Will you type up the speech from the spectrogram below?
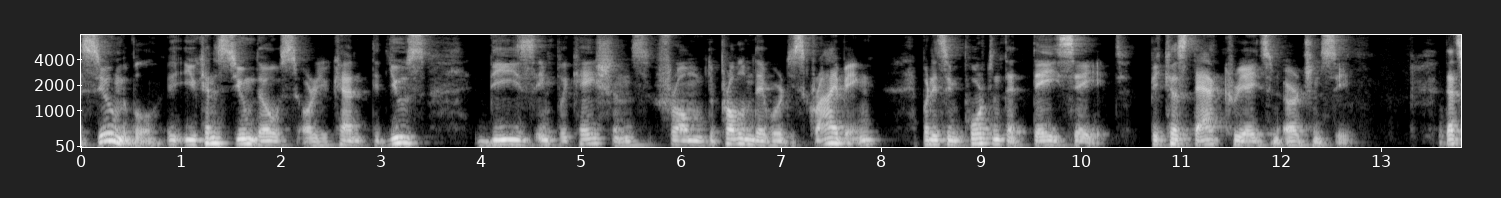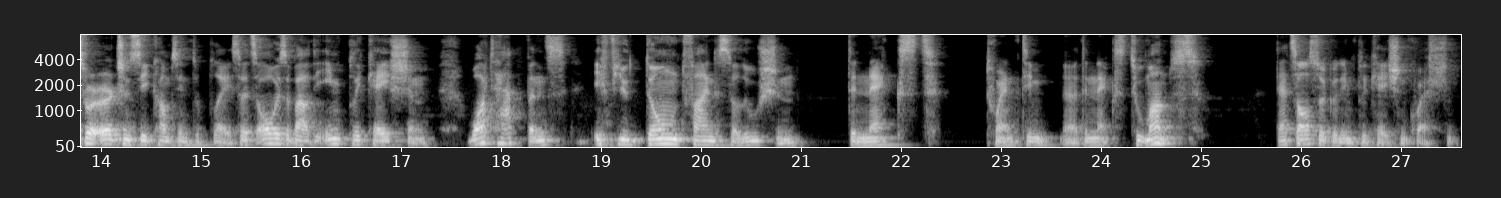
assumable. You can assume those, or you can deduce these implications from the problem they were describing, but it's important that they say it because that creates an urgency. That's where urgency comes into play. So it's always about the implication. What happens if you don't find a solution the next 20 uh, the next 2 months? That's also a good implication question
